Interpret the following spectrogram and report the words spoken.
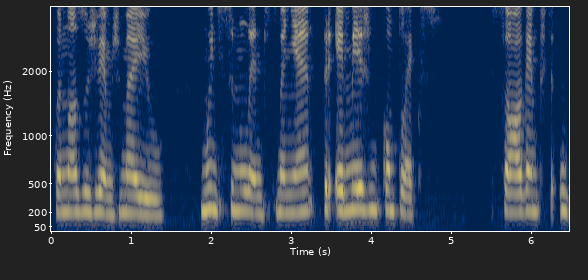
quando nós os vemos meio muito sonolentos de manhã, é mesmo complexo. Só alguém o,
